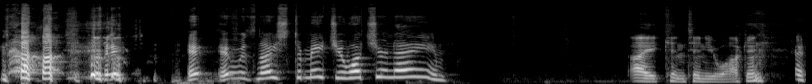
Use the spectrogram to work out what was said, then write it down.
it, it, it was nice to meet you. What's your name? I continue walking.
